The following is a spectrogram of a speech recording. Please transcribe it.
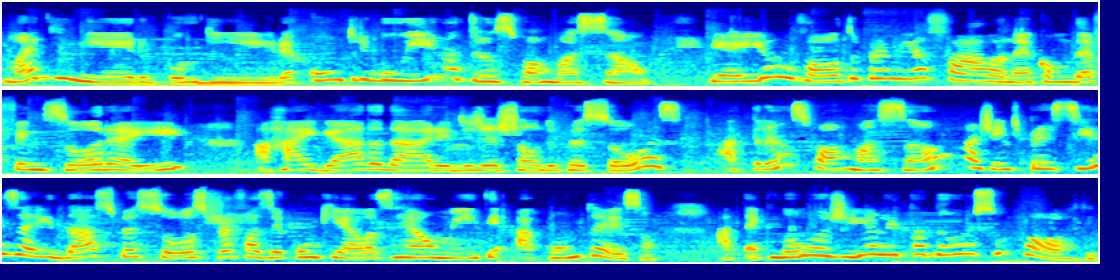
não é dinheiro por dinheiro, é contribuir na transformação. E aí eu volto para minha fala, né, como defensora aí, arraigada da área de gestão de pessoas, a transformação, a gente precisa aí das pessoas para fazer com que elas realmente aconteçam. A tecnologia ali tá dando suporte,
